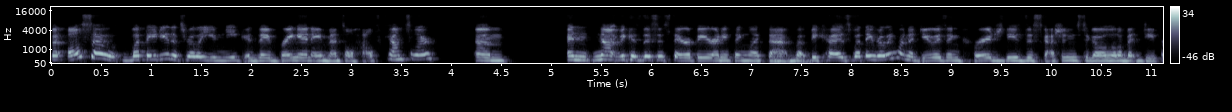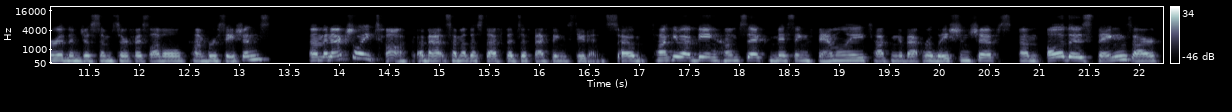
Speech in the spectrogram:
but also what they do that's really unique is they bring in a mental health counselor um, and not because this is therapy or anything like that, but because what they really want to do is encourage these discussions to go a little bit deeper than just some surface level conversations um, and actually talk about some of the stuff that's affecting students. So, talking about being homesick, missing family, talking about relationships, um, all of those things are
